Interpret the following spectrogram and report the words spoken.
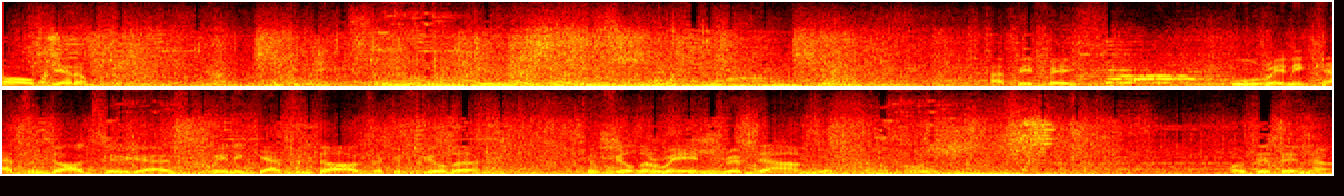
Oh, get him. Happy face. Ooh, raining cats and dogs here, guys. Raining cats and dogs. I can feel the can feel the rain drip down. Oh, did they now?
